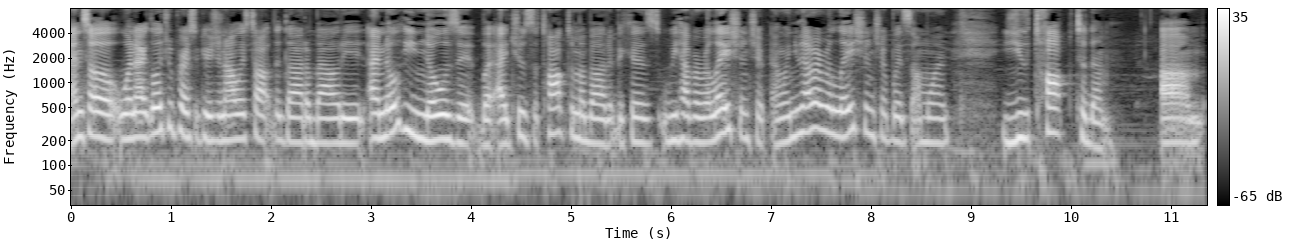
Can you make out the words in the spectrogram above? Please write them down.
And so when I go through persecution, I always talk to God about it. I know He knows it, but I choose to talk to Him about it because we have a relationship. And when you have a relationship with someone, you talk to them um,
